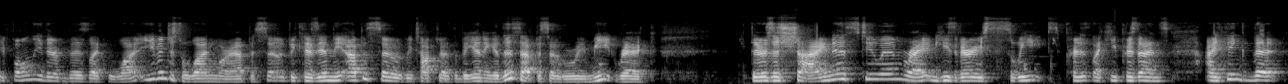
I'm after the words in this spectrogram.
if only there was like one, even just one more episode, because in the episode we talked about at the beginning of this episode where we meet Rick, there's a shyness to him, right? And he's very sweet, like he presents. I think that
